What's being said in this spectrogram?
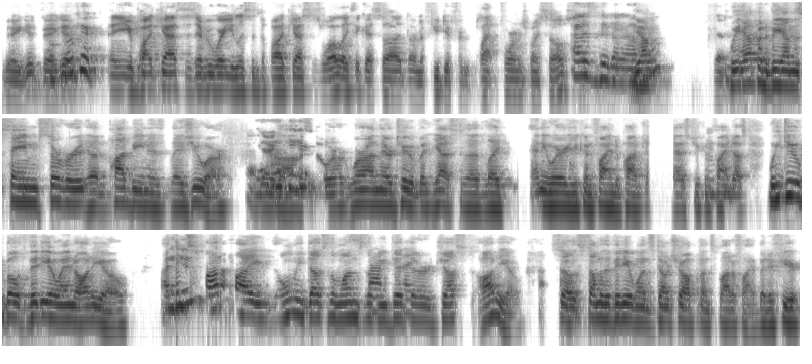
very good, very Oh, good. Perfect. And your podcast is everywhere you listen to podcasts as well. I think I saw it on a few different platforms myself. I was good on that. Yeah. We happen to be on the same server, uh, Podbean, as, as you are. Oh, there you go. Uh, so we're, we're on there too. But yes, uh, like anywhere you can find a podcast, you can find us. We do both video and audio. I We think do? Spotify only does the ones that we did Spotify. that are just audio. So some of the video ones don't show up on Spotify. But if you're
